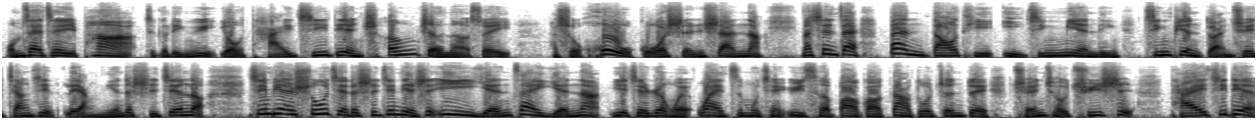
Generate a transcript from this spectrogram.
我们在这一趴这个领域。有台积电撑着呢，所以。是护国神山呐、那现在半导体已经面临晶片短缺将近两年的时间了，晶片疏解的时间点是一延再延呐、业界认为外资目前预测报告大多针对全球趋势，台积电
